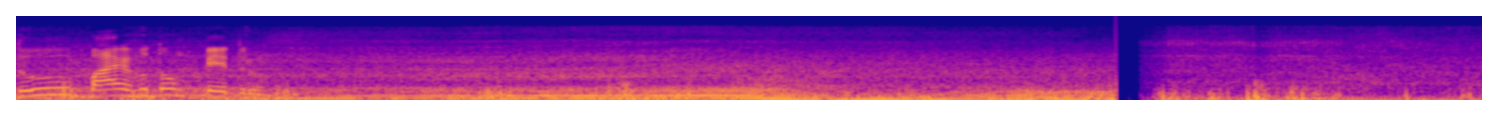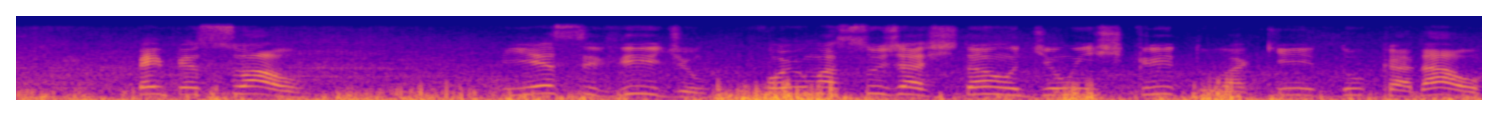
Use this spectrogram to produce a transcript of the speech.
do bairro Dom Pedro. Bem pessoal, e esse vídeo foi uma sugestão de um inscrito aqui do canal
